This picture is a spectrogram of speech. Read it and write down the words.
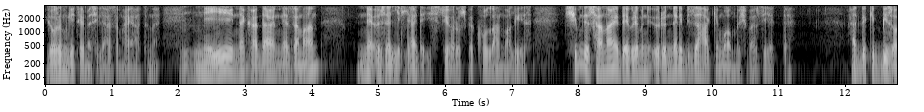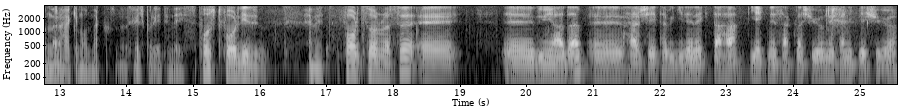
yorum getirmesi lazım hayatına. Hı hı. Neyi, ne kadar, ne zaman, ne özelliklerde istiyoruz ve kullanmalıyız. Şimdi sanayi devriminin ürünleri bize hakim olmuş vaziyette. Halbuki biz onlara hakim olmak mecburiyetindeyiz. Post-Fordizm. Evet. Ford sonrası e, e, dünyada e, her şey tabii giderek daha yeknesaklaşıyor, mekanikleşiyor.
